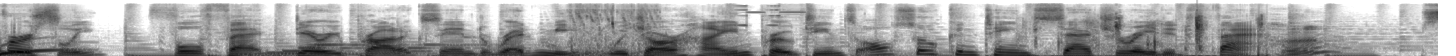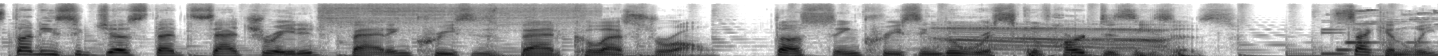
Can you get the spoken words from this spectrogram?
Firstly, full fat dairy products and red meat, which are high in proteins, also contain saturated fat. Studies suggest that saturated fat increases bad cholesterol, thus increasing the risk of heart diseases. Secondly,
